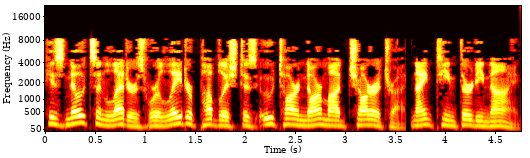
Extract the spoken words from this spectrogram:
His notes and letters were later published as Uttar Narmad Charitra (1939).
